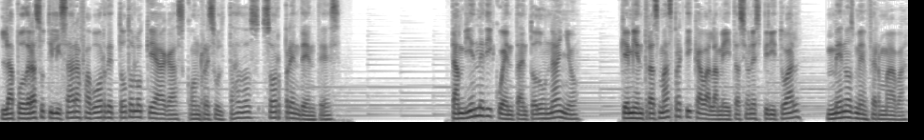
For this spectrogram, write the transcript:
la podrás utilizar a favor de todo lo que hagas con resultados sorprendentes. También me di cuenta en todo un año que mientras más practicaba la meditación espiritual, menos me enfermaba,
